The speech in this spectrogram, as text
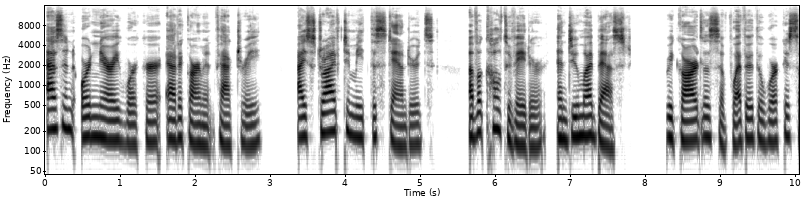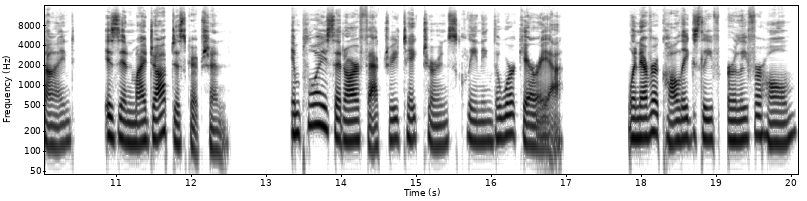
As an ordinary worker at a garment factory, I strive to meet the standards of a cultivator and do my best, regardless of whether the work assigned is in my job description. Employees at our factory take turns cleaning the work area. Whenever colleagues leave early for home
